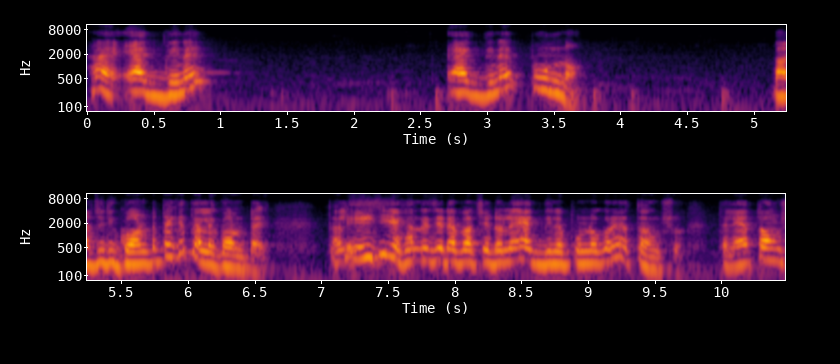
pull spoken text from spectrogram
হ্যাঁ একদিনে একদিনে পূর্ণ। বা যদি ঘণ্টা থাকে, তাহলে ঘন্টায়। তাহলে এই যে এখান যেটা পাচ্ছে, এটা হলো একদিনে পূর্ণ করে এত অংশ। তাহলে এত অংশ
